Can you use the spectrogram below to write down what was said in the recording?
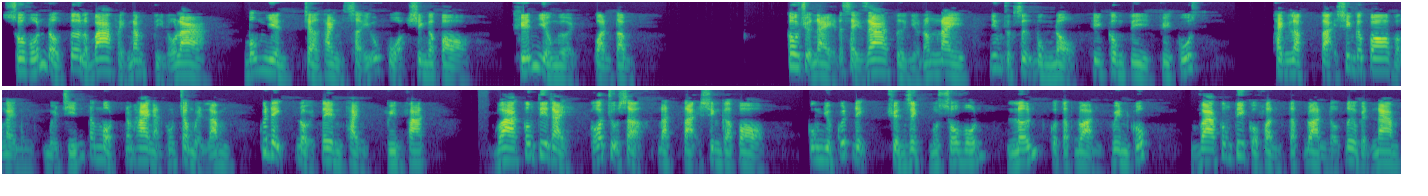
số vốn đầu tư là 3,5 tỷ đô la, bỗng nhiên trở thành sở hữu của Singapore, khiến nhiều người quan tâm. Câu chuyện này đã xảy ra từ nhiều năm nay nhưng thực sự bùng nổ khi công ty Ficus thành lập tại Singapore vào ngày 19 tháng 1 năm 2015 quyết định đổi tên thành VinFast và công ty này có trụ sở đặt tại Singapore, cũng như quyết định chuyển dịch một số vốn lớn của tập đoàn Vingroup và công ty cổ phần tập đoàn đầu tư Việt Nam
